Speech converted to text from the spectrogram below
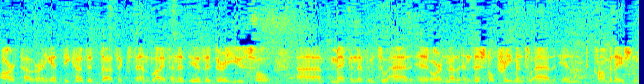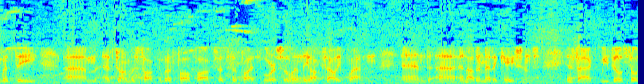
are covering it because it does extend life and it is a very useful uh, mechanism to add in, or another additional treatment to add in combination with the um, as John was talking about Folfox, that's the five-fluorouracil and the oxaliplatin and uh, and other medications. In fact, we feel so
